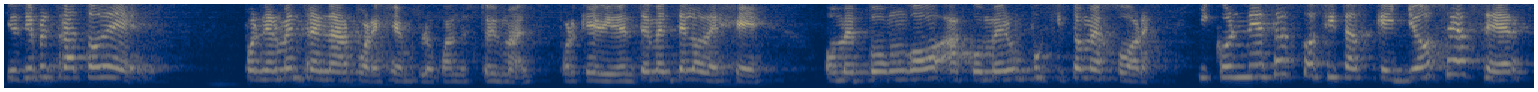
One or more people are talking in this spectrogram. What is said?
yo siempre trato de ponerme a entrenar, por ejemplo, cuando estoy mal, porque evidentemente lo dejé, o me pongo a comer un poquito mejor. Y con esas cositas que yo sé hacer,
